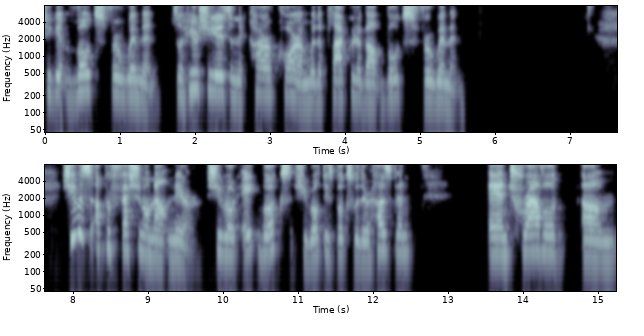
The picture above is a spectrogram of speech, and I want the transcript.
to get votes for women. So here she is in the Karakoram with a placard about votes for women. She was a professional mountaineer. She wrote eight books. She wrote these books with her husband and traveled um,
